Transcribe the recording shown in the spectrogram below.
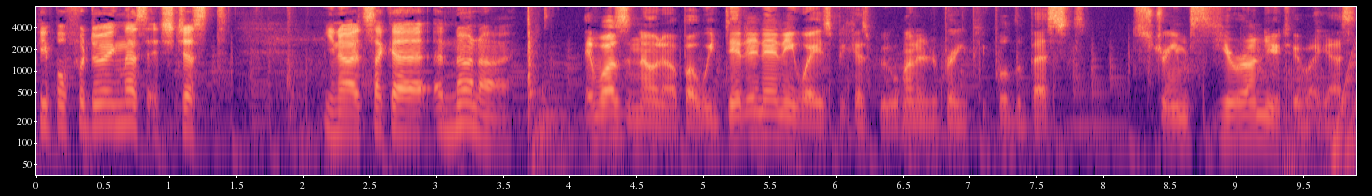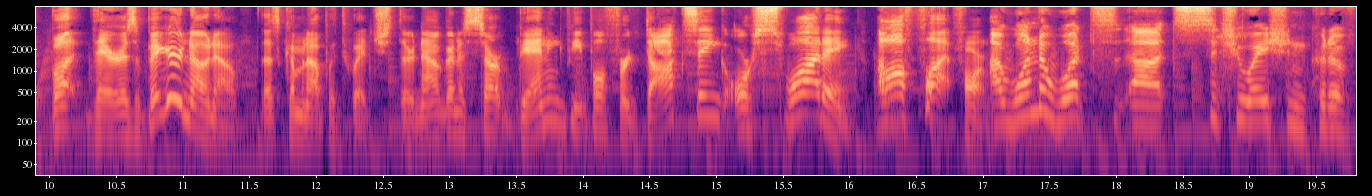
people for doing this. It's just, you know, it's like a, a no-no. It was a no no, but we did it anyways because we wanted to bring people the best streams here on YouTube, I guess. But there is a bigger no no that's coming up with Twitch. They're now going to start banning people for doxing or swatting off platform. I wonder what uh, situation could have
